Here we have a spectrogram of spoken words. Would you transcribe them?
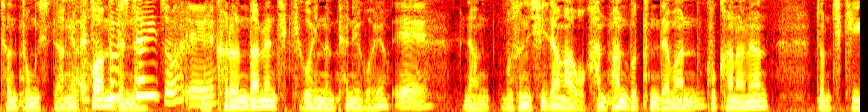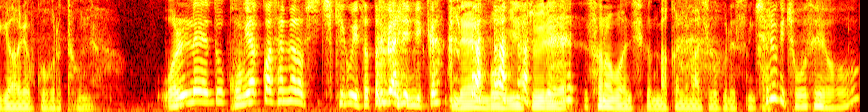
전통시장에 포함된다. 전통시장이죠. 예. 네, 그런다면 지키고 있는 편이고요. 예. 그냥 무슨 시장하고 간판 붙은 데만 음. 국한하면 좀 지키기 어렵고 그렇더군요. 원래도 공약과 상관없이 지키고 있었던 거 아닙니까? 네, 뭐 일주일에 서너 번씩은 막걸리 마시고 그랬으니까. 체력이 좋으세요.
